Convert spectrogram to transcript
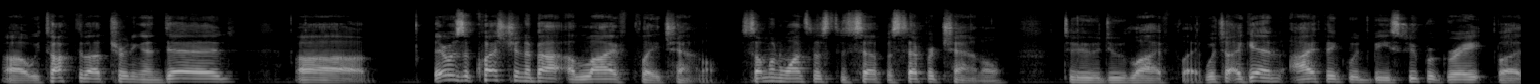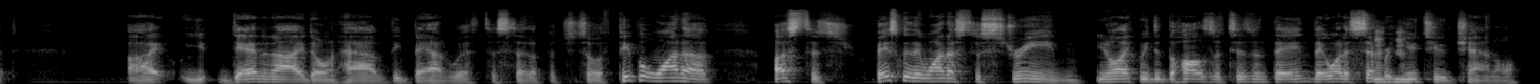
uh, we talked about turning undead. Uh, there was a question about a live play channel. Someone wants us to set up a separate channel to do live play, which again I think would be super great, but I you, Dan and I don't have the bandwidth to set up a. So if people want to us to basically they want us to stream, you know, like we did the Halls of Tizun Thane, they want a separate YouTube channel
